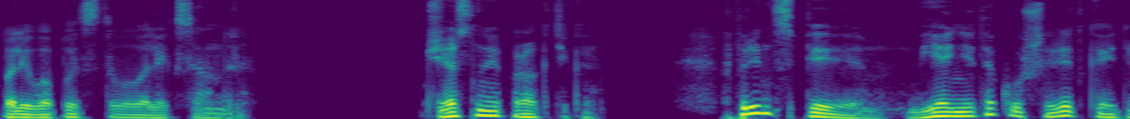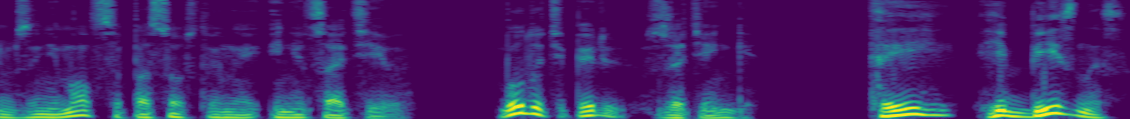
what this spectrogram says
Полюбопытствовал Александр. Частная практика. В принципе, я не так уж редко этим занимался по собственной инициативе. Буду теперь за деньги. Ты и бизнес?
